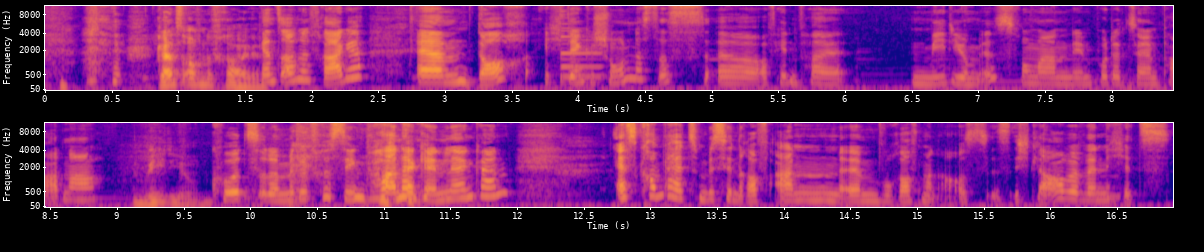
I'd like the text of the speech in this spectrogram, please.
Ganz offene Frage. Ganz offene Frage. Ähm, doch, ich denke schon, dass das äh, auf jeden Fall ein Medium ist, wo man den potenziellen Partner Medium. kurz- oder mittelfristigen Partner kennenlernen kann es kommt halt so ein bisschen drauf an, ähm, worauf man aus ist. Ich glaube, wenn ich jetzt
